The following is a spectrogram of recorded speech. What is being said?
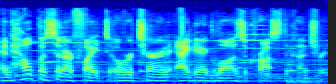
and help us in our fight to overturn ag-gag laws across the country.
